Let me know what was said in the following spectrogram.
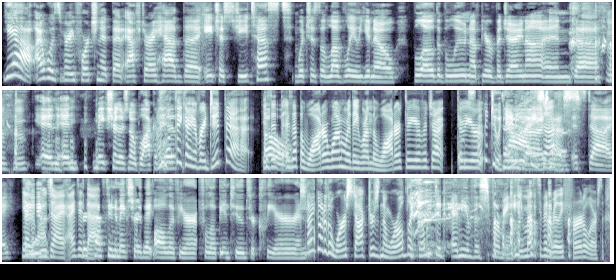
Yeah, I was very fortunate that after I had the HSG test, which is the lovely, you know, blow the balloon up your vagina and uh, Mhm. and and make sure there's no blockage. I don't think I ever did that. Is Oh. it is that the water one where they run the water through your vagina through I your didn't do Blue any of dye these stuff. tests. it's dye. yeah the blue dye? I did They're that. testing to make sure that all of your fallopian tubes are clear and Did I go to the worst doctors in the world? Like nobody did any of this for me. You must have been really fertile or something.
